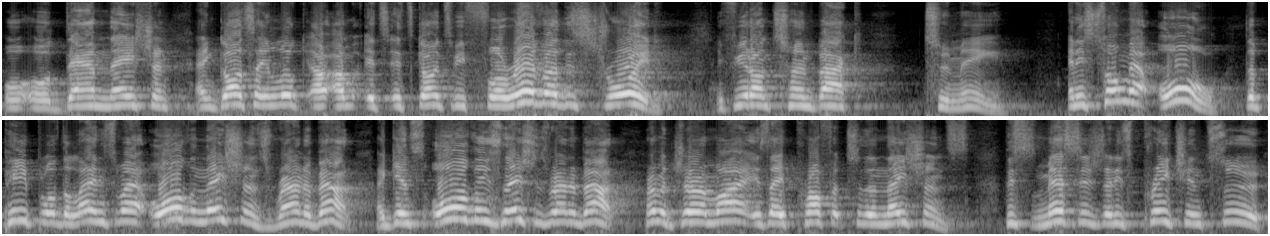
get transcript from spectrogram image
or, or damnation. And God's saying, look, uh, um, it's, it's going to be forever destroyed if you don't turn back to me. And he's talking about all the people of the land. He's talking about all the nations round about, against all these nations round about. Remember, Jeremiah is a prophet to the nations. This message that he's preaching to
